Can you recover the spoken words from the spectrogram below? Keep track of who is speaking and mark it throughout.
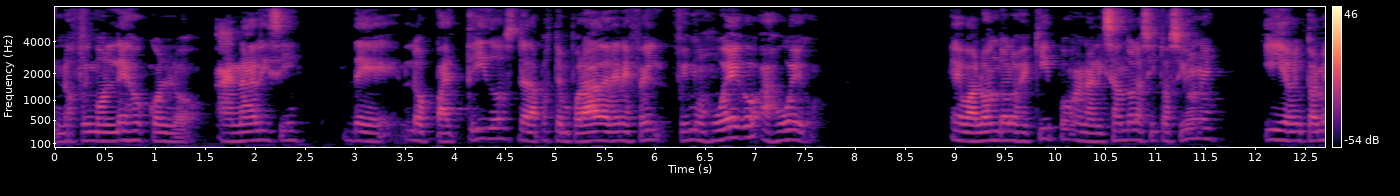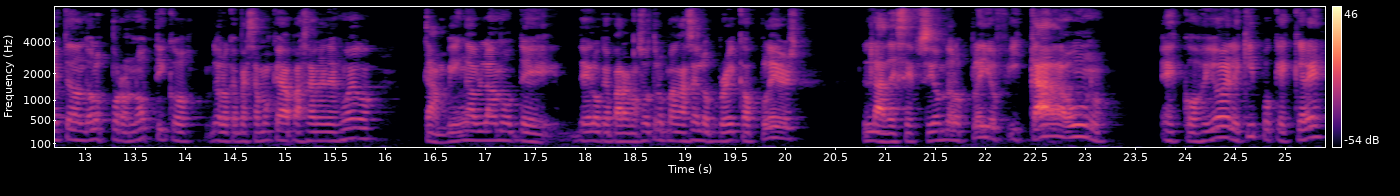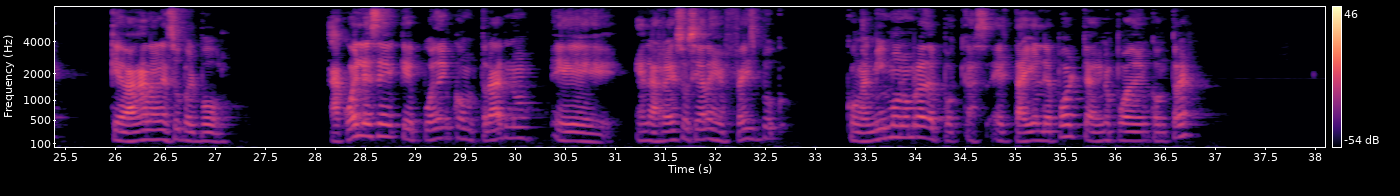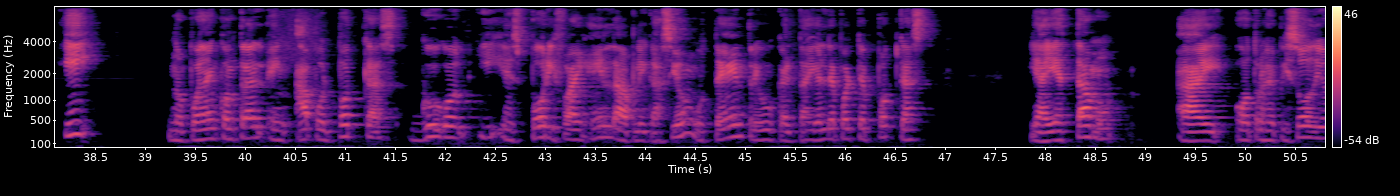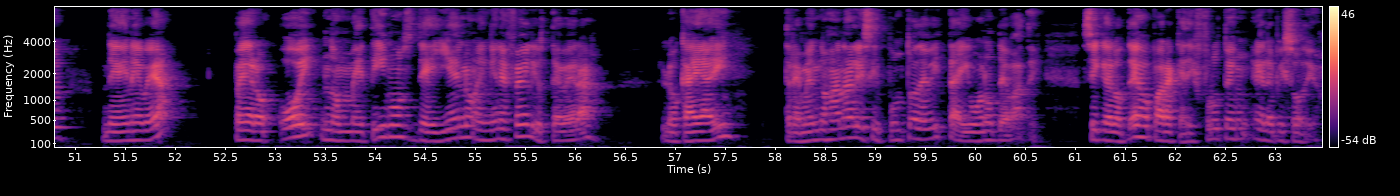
Speaker 1: nos fuimos lejos con los análisis de los partidos de la postemporada del NFL. Fuimos juego a juego, evaluando los equipos, analizando las situaciones y eventualmente dando los pronósticos de lo que pensamos que va a pasar en el juego. También hablamos de, de lo que para nosotros van a ser los breakout players, la decepción de los playoffs y cada uno escogió el equipo que cree que va a ganar el Super Bowl. Acuérdese que puede encontrarnos eh, en las redes sociales en Facebook con el mismo nombre del podcast, el Taller Deporte, ahí nos pueden encontrar. Y nos pueden encontrar en Apple Podcast, Google y Spotify en la aplicación. Usted entra y busca el Taller Deporte Podcast y ahí estamos. Hay otros episodios de NBA, pero hoy nos metimos de lleno en NFL y usted verá lo que hay ahí. Tremendos análisis, puntos de vista y buenos debates. Así que los dejo para que disfruten el episodio.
